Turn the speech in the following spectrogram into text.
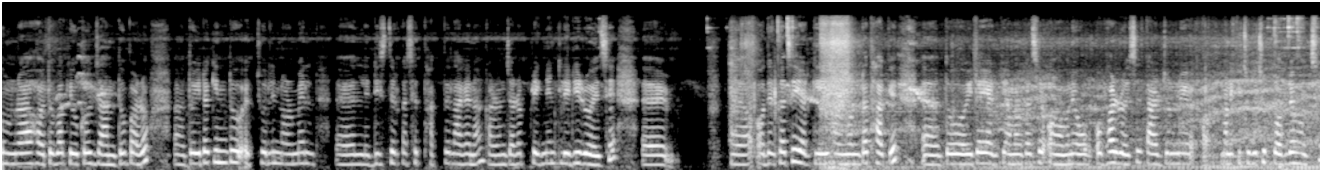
তোমরা হয়তো বা কেউ কেউ জানতেও পারো। তো এটা কিন্তু অ্যাকচুয়ালি নর্মাল লেডিসদের কাছে থাকতে লাগে না, কারণ যারা প্রেগনেন্ট লেডি রয়েছে ওদের কাছেই আর কি এই হরমোনটা থাকে। তো এটাই আর কি আমার কাছে মানে ওভার রয়েছে। তার জন্য মানে কিছু কিছু প্রবলেম হচ্ছে।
